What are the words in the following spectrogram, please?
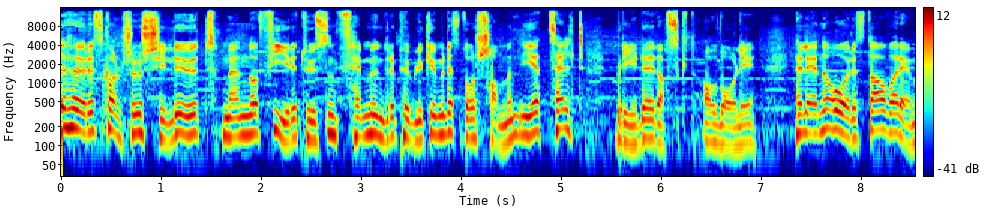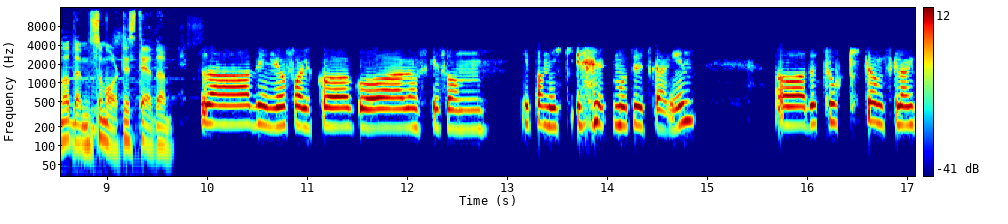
Det høres kanskje uskyldig ut, men når 4500 publikummere står sammen i et telt, blir det raskt alvorlig. Helene Årestad var en av dem som var til stede. Da begynner jo folk å gå ganske sånn i panikk mot utgangen. Og det tok ganske lang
